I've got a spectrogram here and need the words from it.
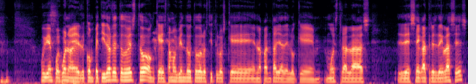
Muy bien, pues bueno, el competidor de todo esto, aunque estamos viendo todos los títulos que en la pantalla de lo que muestra las de Sega 3D Glasses,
